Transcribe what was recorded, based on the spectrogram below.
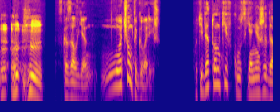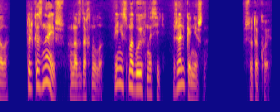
— сказал я. — Ну, о чем ты говоришь? — У тебя тонкий вкус, я не ожидала. Только знаешь, — она вздохнула, — я не смогу их носить. Жаль, конечно. — Что такое?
